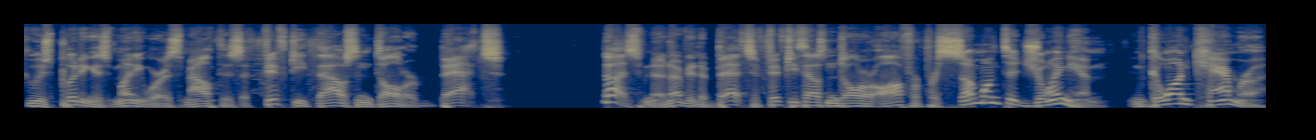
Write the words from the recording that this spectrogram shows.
who is putting his money where his mouth is a $50,000 bet. No, it's not even a bet. It's a $50,000 offer for someone to join him and go on camera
